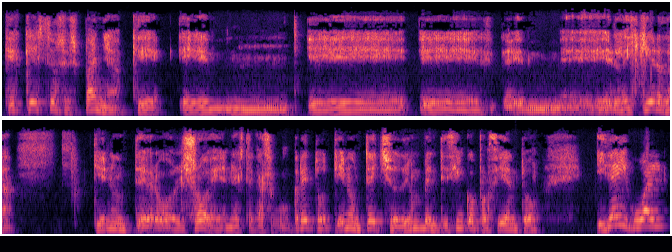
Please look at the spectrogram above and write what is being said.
que es que esto es España, que em, eh, eh, em, eh, la izquierda tiene un o el PSOE en este caso concreto, tiene un techo de un 25% y da igual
